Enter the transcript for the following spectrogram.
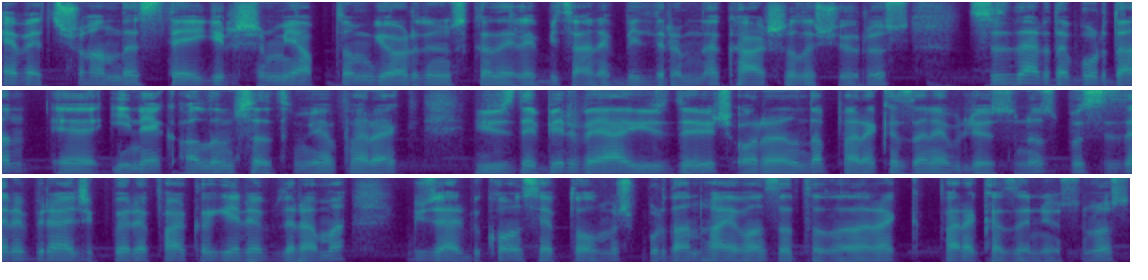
Evet şu anda siteye girişim yaptım. Gördüğünüz kadarıyla bir tane bildirimle karşılaşıyoruz. Sizler de buradan e, inek alım satım yaparak %1 veya %3 oranında para kazanabiliyorsunuz. Bu sizlere birazcık böyle farklı gelebilir ama güzel bir konsept olmuş. Buradan hayvan satın alarak para kazanıyorsunuz.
